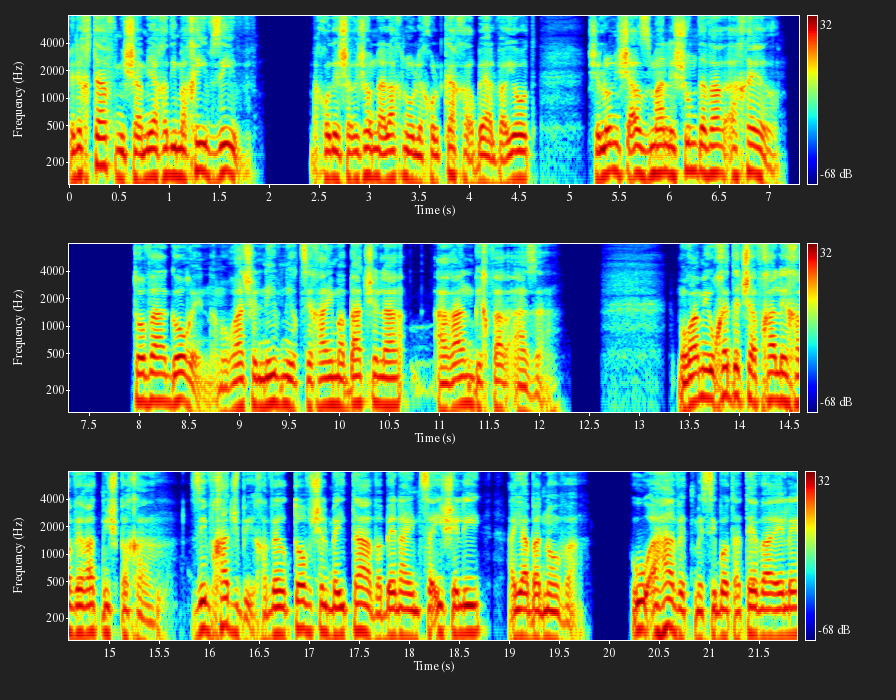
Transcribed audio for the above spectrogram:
ונחטף משם יחד עם אחיו זיו. בחודש הראשון הלכנו לכל כך הרבה הלוויות, שלא נשאר זמן לשום דבר אחר. טובה גורן, המורה של ניב, נרצחה עם הבת שלה, ארן, בכפר עזה. מורה מיוחדת שהפכה לחברת משפחה. זיו חג'בי, חבר טוב של מיטב, הבן האמצעי שלי, היה בנובה. הוא אהב את מסיבות הטבע האלה,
